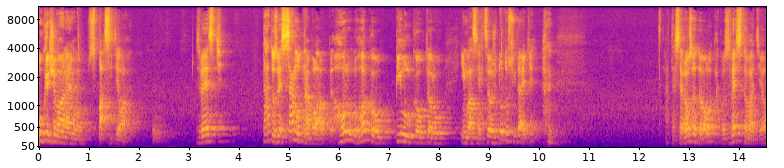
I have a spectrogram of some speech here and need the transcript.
ukrižovaného spasiteľa. Zväzť, táto zväzť samotná bola hor, horkou pilulkou, ktorú im vlastne chcel, že toto si dajte. A tak sa rozhodol ako zvestovateľ,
